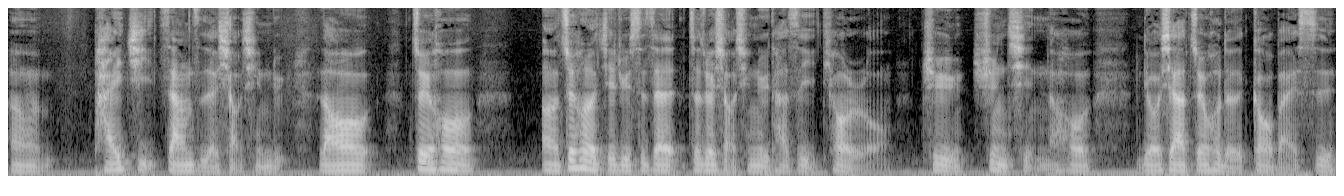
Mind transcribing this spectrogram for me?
呃排挤这样子的小情侣，然后最后呃最后的结局是在这对小情侣他自己跳楼去殉情，然后留下最后的告白是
